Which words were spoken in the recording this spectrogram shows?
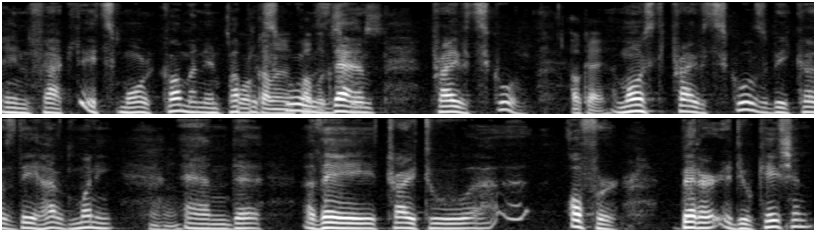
In fact, it's more common in public common in schools public than schools. private school. Okay. Most private schools, because they have money Mhm. and uh, they try to uh, offer better education,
